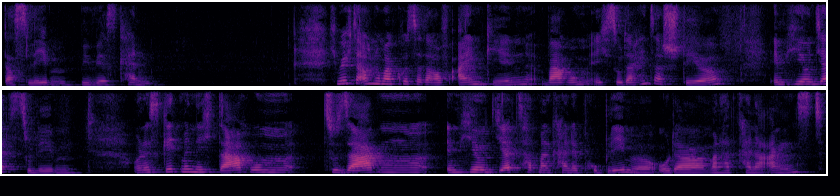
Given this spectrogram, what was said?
das Leben, wie wir es kennen. Ich möchte auch noch mal kurz darauf eingehen, warum ich so dahinter stehe, im Hier und Jetzt zu leben. Und es geht mir nicht darum zu sagen, im Hier und Jetzt hat man keine Probleme oder man hat keine Angst.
